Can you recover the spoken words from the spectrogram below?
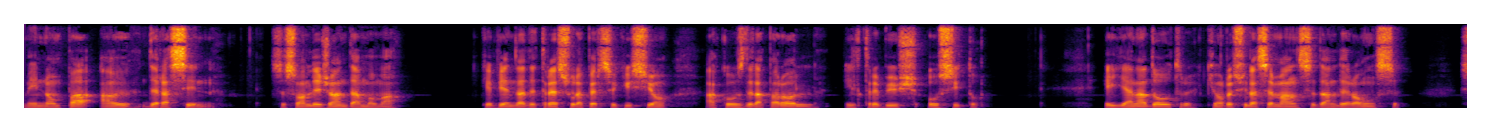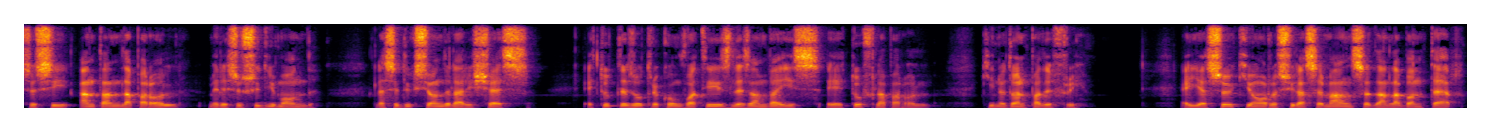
Mais ils n'ont pas en eux de racines. Ce sont les gens d'un moment. Qui viennent de la détresse ou la persécution, à cause de la parole, ils trébuchent aussitôt. Et il y en a d'autres qui ont reçu la semence dans les ronces, ceux-ci entendent la parole, mais les soucis du monde, la séduction de la richesse, et toutes les autres convoitises les envahissent et étouffent la parole, qui ne donne pas de fruits. Et il y a ceux qui ont reçu la semence dans la bonne terre.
